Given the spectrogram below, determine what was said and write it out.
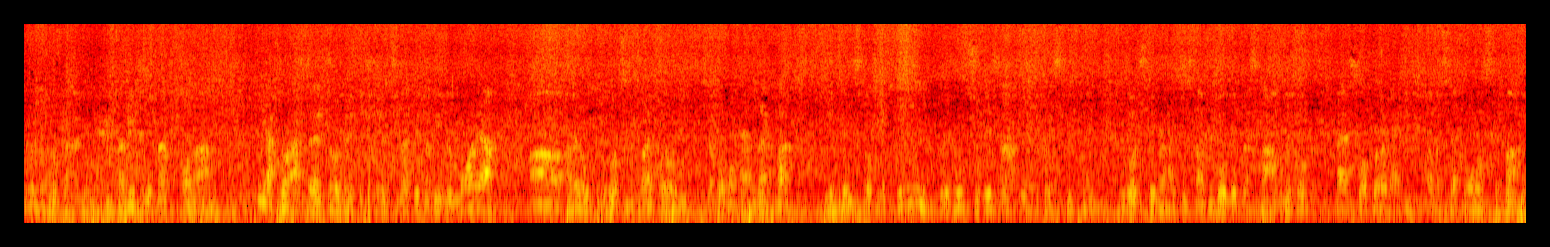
ходимо далі. Правіше від нас гора. Ну, як гора, це цього 314 метрів над рівнем моря, а Ареус його це називають горою святого Енерта. Єпископ, який прибув сюди з наміром хрестити його братів, став духовним наставником першого короля Іштвана святого, Степана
